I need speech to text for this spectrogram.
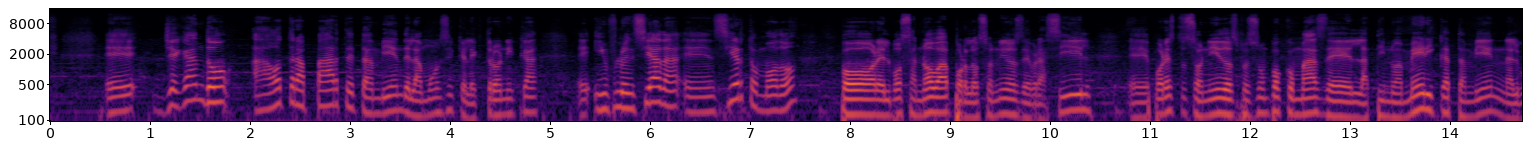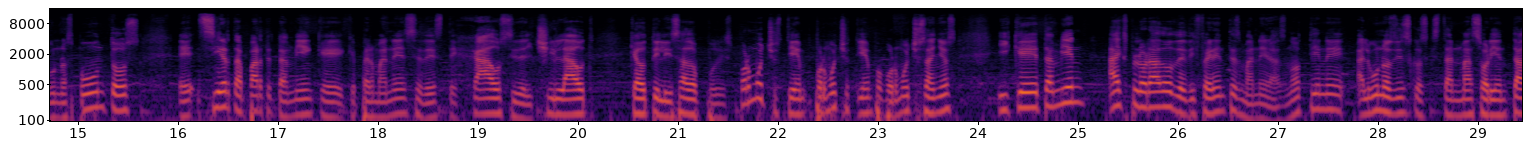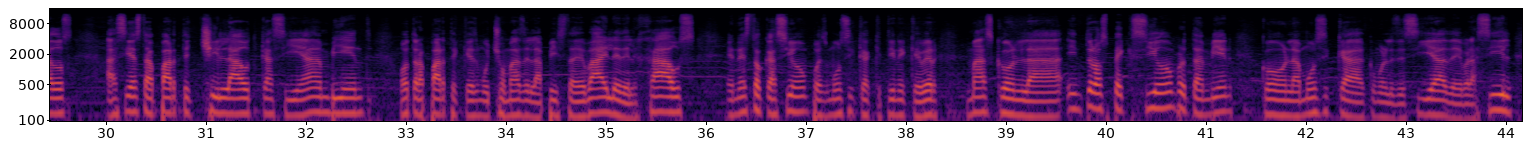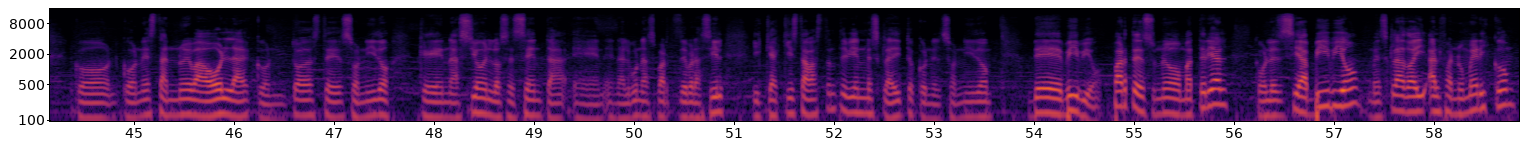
Eh, llegando a otra parte también de la música electrónica, eh, influenciada en cierto modo por el bossa nova, por los sonidos de Brasil, eh, por estos sonidos pues un poco más de Latinoamérica también en algunos puntos, eh, cierta parte también que, permanece de este house y del chill out que ha utilizado pues por, muchos por mucho tiempo, por muchos años y que también ha explorado de diferentes maneras, ¿no? Tiene algunos discos que están más orientados hacia esta parte chill out, casi ambient, otra parte que es mucho más de la pista de baile, del house. En esta ocasión, pues música que tiene que ver más con la introspección, pero también con la música, como les decía, de Brasil, con, esta nueva ola, con todo este sonido que nació en los 60 en, en algunas partes de Brasil y que aquí está bastante bien mezcladito con el sonido de Vivio. Parte de su nuevo material, como les decía, Vivio, mezclado ahí alfanumérico.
